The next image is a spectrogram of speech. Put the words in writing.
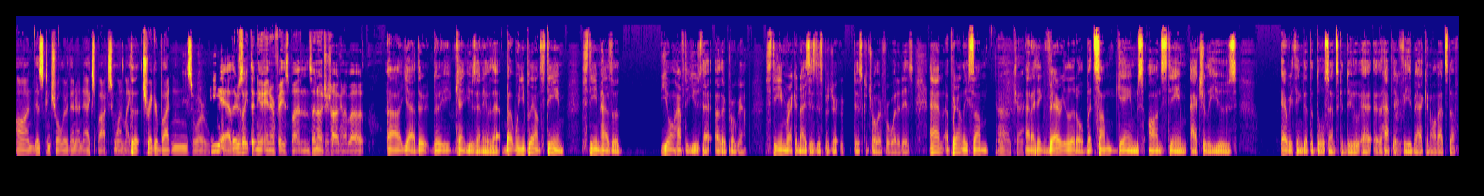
on this controller than an Xbox one, like The- trigger buttons or. Yeah, there's like the new interface buttons. I know what you're talking about. Uh, yeah, they there, you can't use any of that. But when you play on Steam, Steam has a, you don't have to use that other program. Steam recognizes this this controller for what it is, and apparently some, Oh, okay. and I think very little, but some games on Steam actually use everything that the DualSense can do, uh, uh, haptic feedback and all that stuff.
